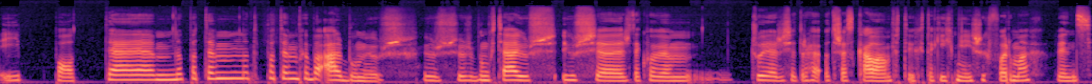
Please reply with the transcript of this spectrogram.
I potem, no potem, no to potem chyba album już, już, już bym chciała, już, już się, że tak powiem, czuję, że się trochę otrzaskałam w tych takich mniejszych formach, więc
